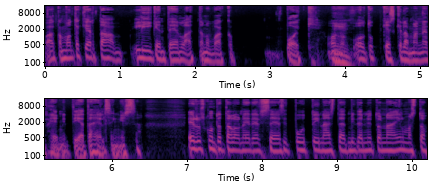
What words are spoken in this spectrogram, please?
aika monta kertaa liikenteen laittanut vaikka poikki. On mm. oltu keskellä Mannerheimin tietä Helsingissä eduskuntatalon edessä ja sitten puhuttiin näistä, että miten nyt on nämä ilmasto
